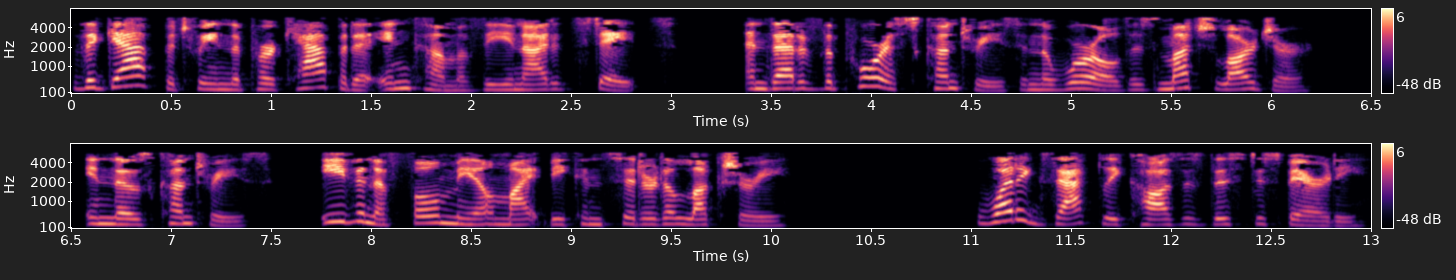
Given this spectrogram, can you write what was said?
The gap between the per capita income of the United States and that of the poorest countries in the world is much larger. In those countries, even a full meal might be considered a luxury. What exactly causes this disparity?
